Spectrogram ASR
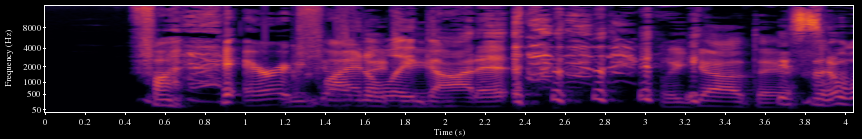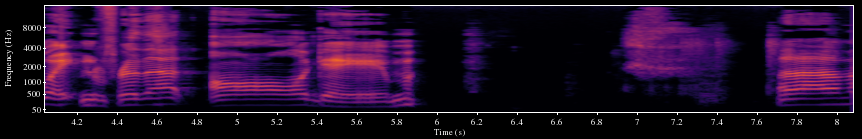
Fi- Eric got finally team. got it. We got there. He's been waiting for that all game. Um,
